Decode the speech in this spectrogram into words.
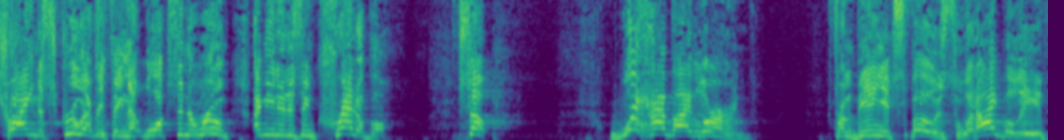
trying to screw everything that walks in the room. I mean, it is incredible. So, what have I learned from being exposed to what I believe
